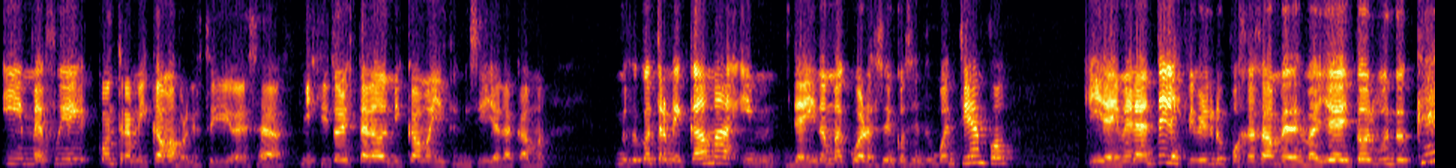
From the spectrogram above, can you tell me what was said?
y me fui contra mi cama, porque estoy, o sea, mi escritorio está al lado de mi cama y esta es mi silla, la cama. me fui contra mi cama y de ahí no me acuerdo, estoy inconsciente un buen tiempo. Y de ahí me levanté y le escribí el grupo, jaja, me desmayé y todo el mundo, ¿qué?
